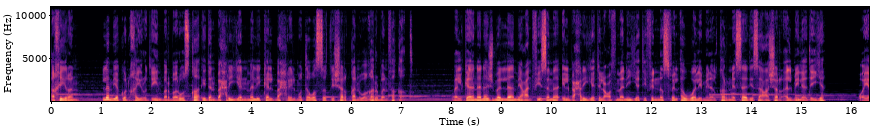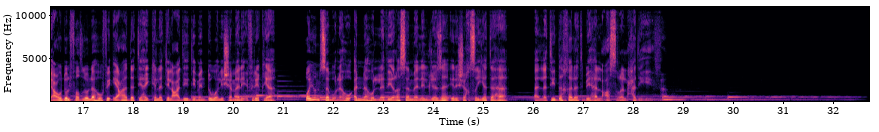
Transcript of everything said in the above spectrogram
أخيراً لم يكن خير الدين بربروس قائدا بحريا ملك البحر المتوسط شرقا وغربا فقط بل كان نجما لامعا في سماء البحرية العثمانية في النصف الأول من القرن السادس عشر الميلادي ويعود الفضل له في إعادة هيكلة العديد من دول شمال إفريقيا وينسب له أنه الذي رسم للجزائر شخصيتها التي دخلت بها العصر الحديث.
